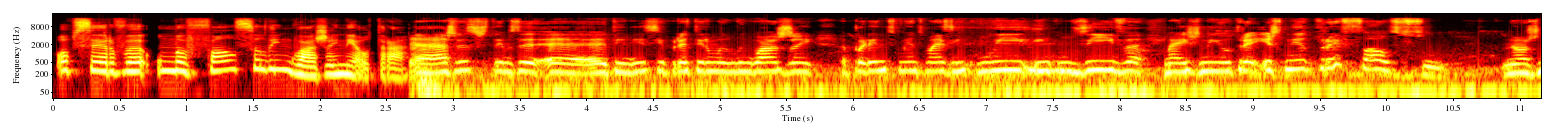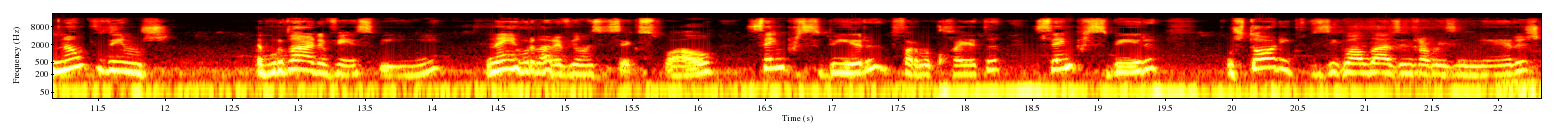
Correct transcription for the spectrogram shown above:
observa uma falsa linguagem neutra. Às vezes temos a, a, a tendência para ter uma linguagem aparentemente mais inclui, inclusiva, mais neutra. Este neutro é falso. Nós não podemos abordar a VSBI nem abordar a violência sexual sem perceber, de forma correta, sem perceber o histórico de desigualdades entre homens e mulheres.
